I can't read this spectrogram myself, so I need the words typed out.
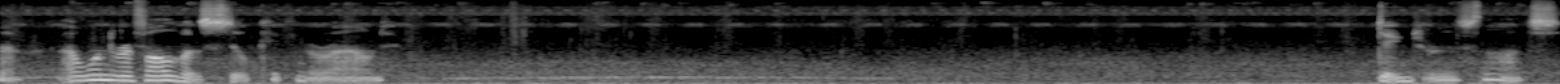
I wonder if Alva's still kicking around. Dangerous thoughts.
